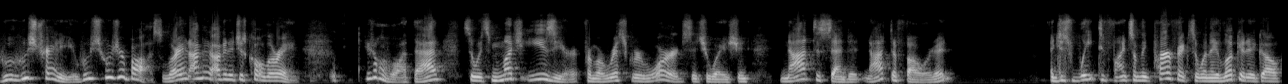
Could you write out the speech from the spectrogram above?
Who, who's training you? Who's, who's your boss? Lorraine? I'm, I'm going to just call Lorraine. You don't want that. So it's much easier from a risk reward situation not to send it, not to forward it, and just wait to find something perfect. So when they look at it, go,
